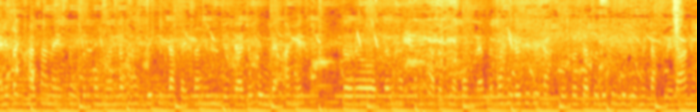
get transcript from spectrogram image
आणि आता घास आणायचं आहे तर कोंबड्यांना घास देखील टाकायचा आहे. म्हणजे त्या ज्या कोंबड्या आहेत तर त्या घास पण खातात ना कोंबड्या. तर बाहेरच इथे टाकतो तर त्याचा देखील व्हिडिओ मी टाकलेला आहे.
